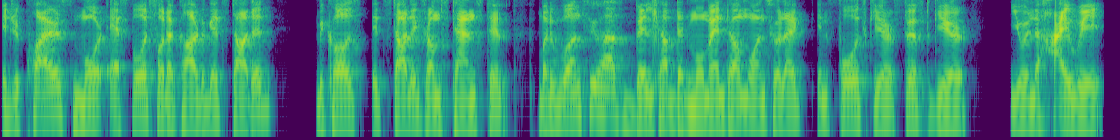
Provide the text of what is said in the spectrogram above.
it requires more effort for the car to get started because it's starting from standstill. But once you have built up that momentum, once you're like in fourth gear, fifth gear, you're in the highway,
